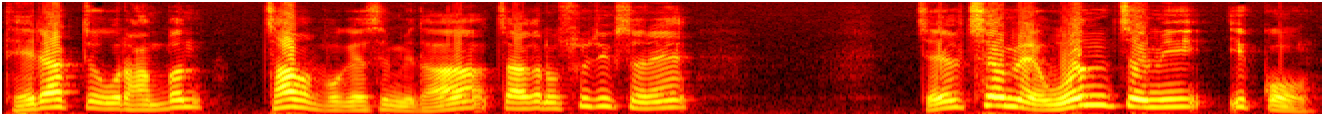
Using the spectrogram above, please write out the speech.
대략적으로 한번 잡아 보겠습니다. 자, 그럼 수직선에 제일 처음에 원점이 있고,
